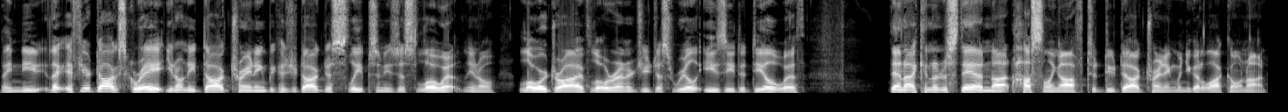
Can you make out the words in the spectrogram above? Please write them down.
they need. Like, if your dog's great, you don't need dog training because your dog just sleeps and he's just low, you know, lower drive, lower energy, just real easy to deal with. Then I can understand not hustling off to do dog training when you got a lot going on.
